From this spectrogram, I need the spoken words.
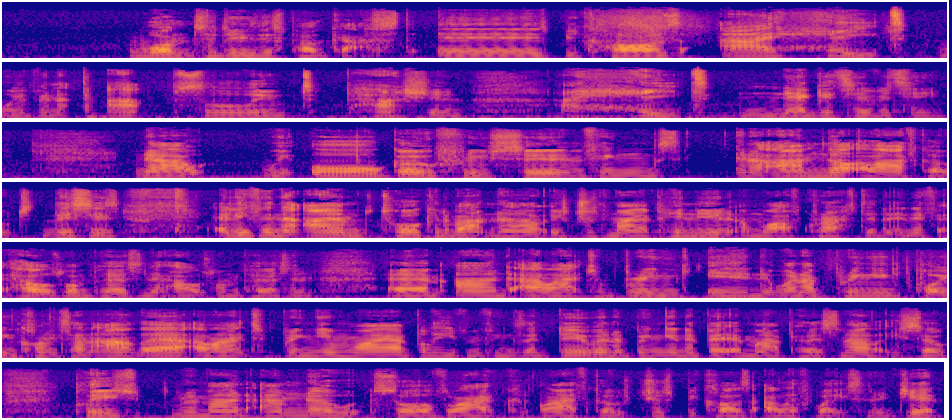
want to do this podcast is because I hate with an absolute passion, I hate negativity. Now, we all go through certain things and I'm not a life coach. This is anything that I am talking about now is just my opinion and what I've crafted. And if it helps one person, it helps one person. Um, and I like to bring in when I'm bringing putting content out there, I like to bring in why I believe in things I do, and I bring in a bit of my personality. So please remind I'm no sort of life life coach just because I lift weights in a gym,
